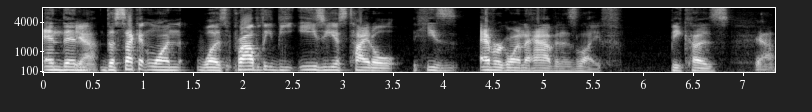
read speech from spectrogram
And then Yeah. the second one was probably the easiest title he's ever going to have in his life because Yeah.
